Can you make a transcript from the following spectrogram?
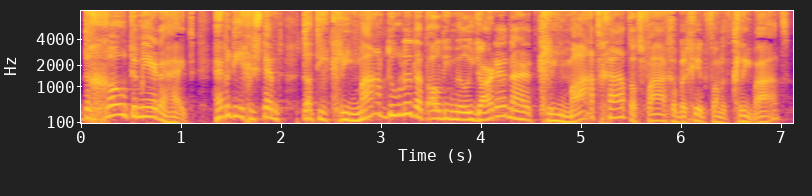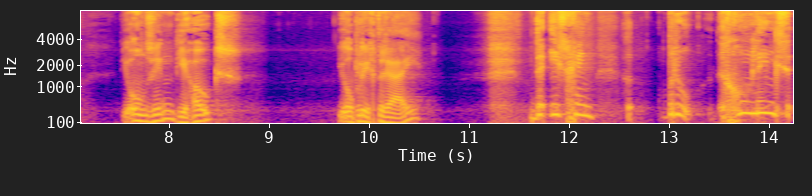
de grote meerderheid, hebben die gestemd dat die klimaatdoelen, dat al die miljarden naar het klimaat gaat, dat vage begrip van het klimaat, die onzin, die hoax, die oplichterij. Er is geen, bedoel, GroenLinks,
